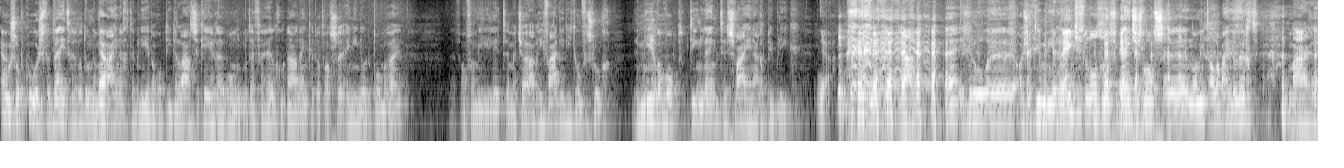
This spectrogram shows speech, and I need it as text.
koers op koers verbeteren. Dat doen Ja. maar weinig. De manier waarop hij de laatste keer won, ik moet even heel goed nadenken. Dat was Enino de Pomereu. eh, Van familielid Mathieu Abrivard die die toen versloeg. De manier waarop, tien lengte, zwaaien naar het publiek. Ja. Ja, hè, ik bedoel, eh, als je op die manier... eh, Beentjes los. koers- beentjes los, eh, nog niet allebei in de lucht. Maar eh,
